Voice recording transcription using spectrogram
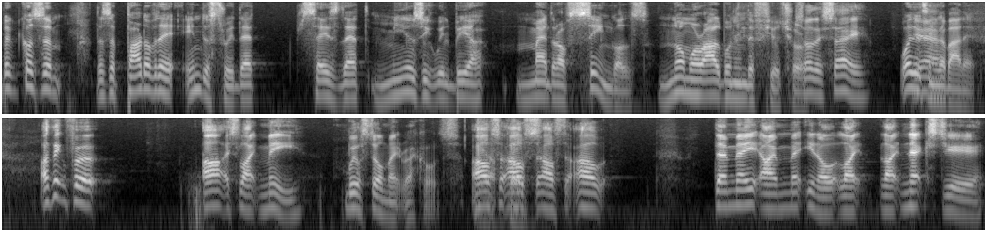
but because um, there's a part of the industry that says that music will be a matter of singles, no more album in the future. So they say. what do you Yeah. think about it? I think for artists like me, we'll still make records. I'll, s- I'll, I'll, s- I'll, there may, I may, you know, like, like next year,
